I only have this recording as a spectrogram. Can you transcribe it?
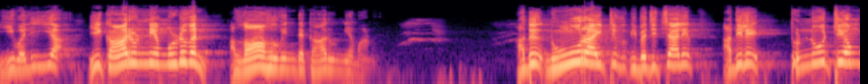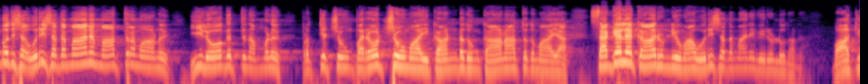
ഈ വലിയ ഈ കാരുണ്യം മുഴുവൻ അള്ളാഹുവിന്റെ കാരുണ്യമാണ്. അത് നൂറായിട്ട് വിഭജിച്ചാൽ അതിൽ തൊണ്ണൂറ്റിയൊമ്പത് ഒരു ശതമാനം മാത്രമാണ് ഈ ലോകത്ത് നമ്മൾ പ്രത്യക്ഷവും പരോക്ഷവുമായി കണ്ടതും കാണാത്തതുമായ സകല കാരുണ്യവും ആ ഒരു ശതമാനമേ വരുള്ളൂ എന്നാണ്. ബാക്കി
